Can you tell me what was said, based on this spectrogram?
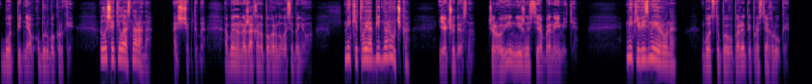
Бот підняв обрубок руки. Лише тілесна рана. А що б тебе? Аби не нажахано повернулася до нього. Мікі, твоя бідна ручка. Як чудесно. Чергові ніжності Абени і Мікі. Мікі, візьми Іруне. Бот ступив уперед і простяг руки.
